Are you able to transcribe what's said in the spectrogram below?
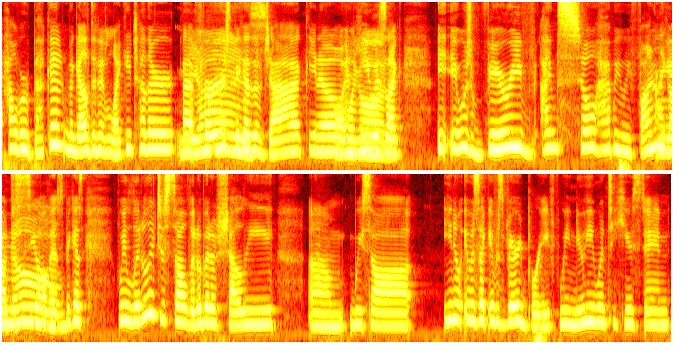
How Rebecca and Miguel didn't like each other at first because of Jack, you know, Oh and he was like, it, it was very. I'm so happy we finally I got to see all this because we literally just saw a little bit of Shelly. Um, we saw, you know, it was like it was very brief. We knew he went to Houston.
